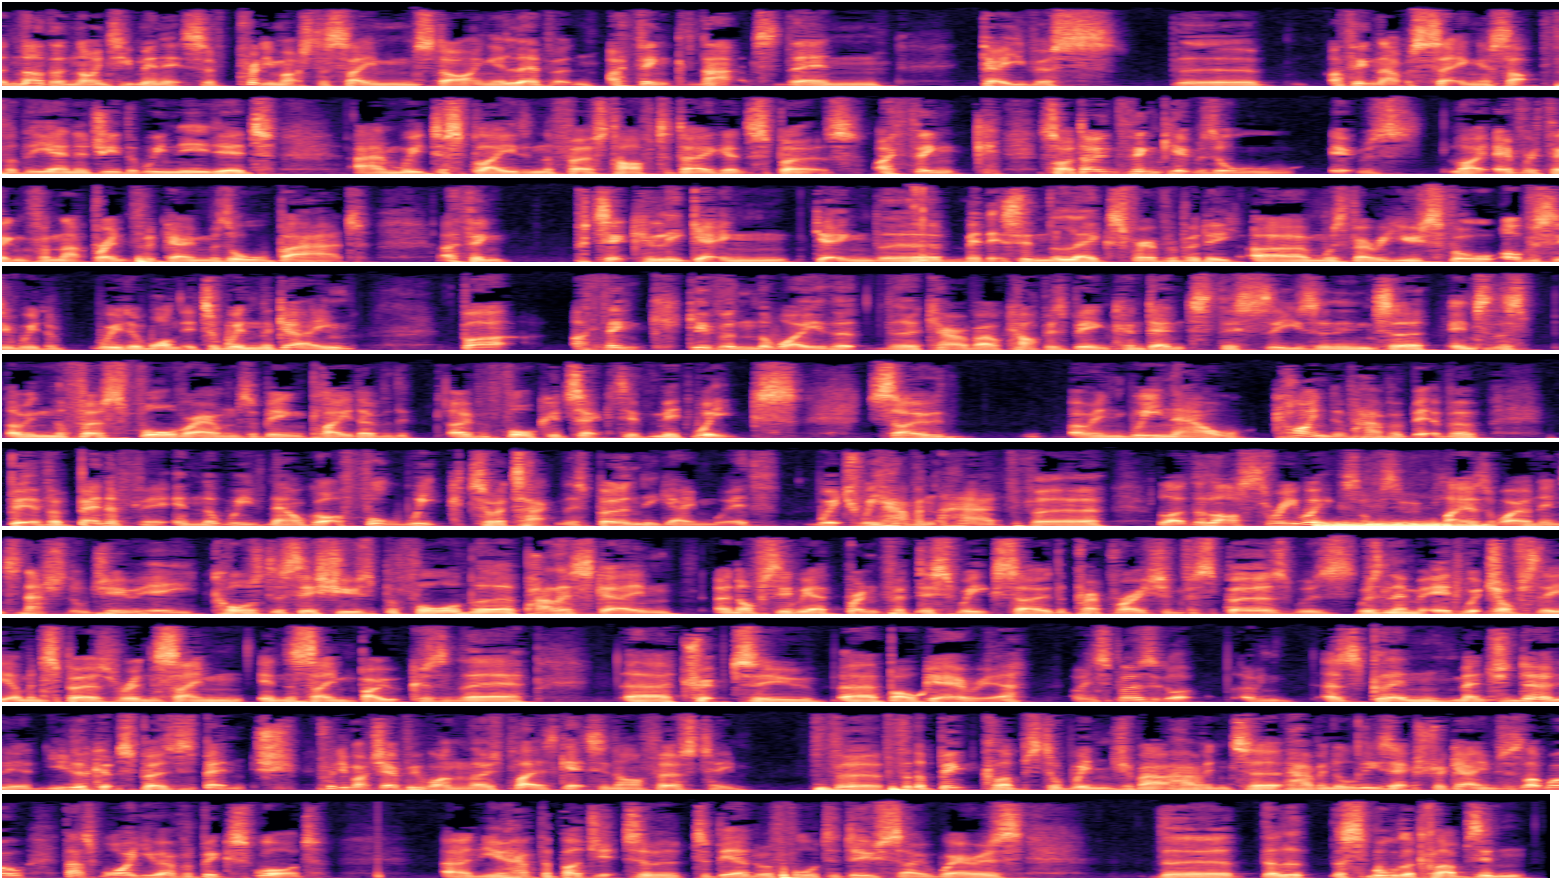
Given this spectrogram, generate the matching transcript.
another 90 minutes of pretty much the same starting 11, I think that then gave us the I think that was setting us up for the energy that we needed and we displayed in the first half today against Spurs. I think so. I don't think it was all. It was like everything from that Brentford game was all bad. I think particularly getting getting the minutes in the legs for everybody um, was very useful. Obviously, we'd have, we'd have wanted to win the game, but I think given the way that the Carabao Cup is being condensed this season into into this, I mean, the first four rounds are being played over the over four consecutive midweeks. So, I mean, we now kind of have a bit of a bit of a benefit in that we've now got a full week to attack this Burnley game with, which we haven't had for like the last three weeks. Obviously, with players away on international duty, caused us issues before the Palace game, and obviously we had Brentford this week, so the preparation for Spurs was was limited. Which obviously, I mean, Spurs were in the same in the same boat because of their uh, trip to uh, Bulgaria. I mean, Spurs have got. I mean, as Glenn mentioned earlier, you look at Spurs' bench. Pretty much every one of those players gets in our first team for for the big clubs to whinge about having to having all these extra games. It's like, well, that's why you have a big squad, and you have the budget to to be able to afford to do so. Whereas the the the smaller clubs in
